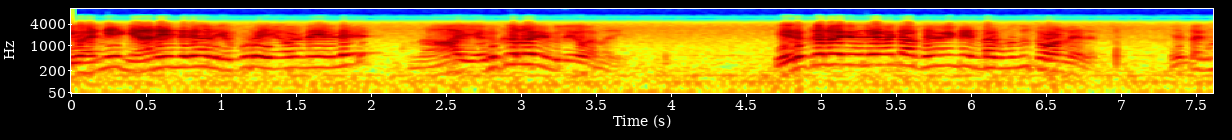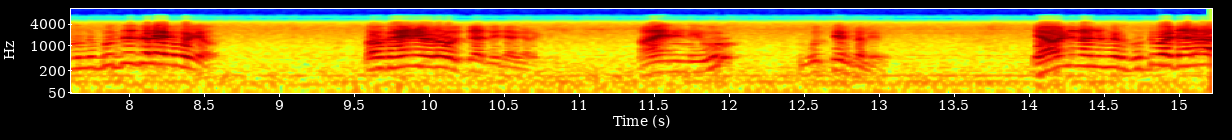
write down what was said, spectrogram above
ఇవన్నీ జ్ఞానేంద్రియాలు ఎప్పుడు ఏమున్నాయండి? నా ఎరుకలో ఇవి లేవన్నాయి ఎరుకలో ఇవి లేవంటే అర్థం ఏంటి? ఇంతకుముందు చూడలేదు. ఇంతకు ముందు గుర్తించలేకపోయావు. ఒక ఆయన ఎవరో వచ్చారు నీ దగ్గరికి. ఆయన నీవు గుర్తించలేవు ఏమండి నన్ను మీరు గుర్తుపట్టారా?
